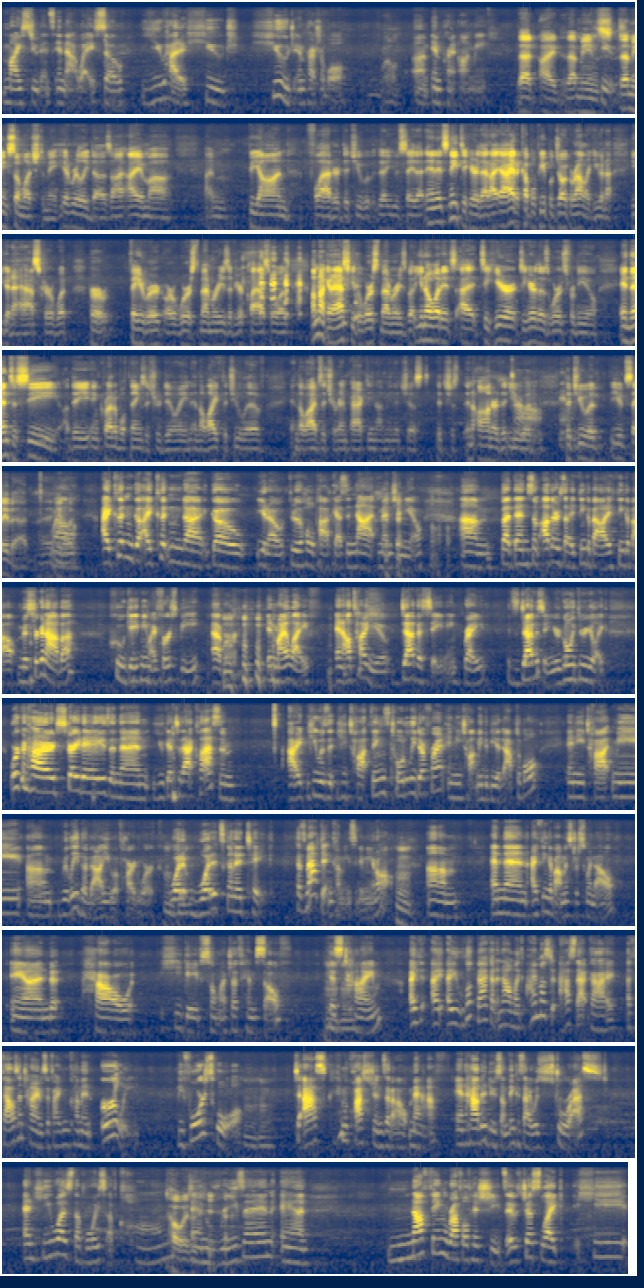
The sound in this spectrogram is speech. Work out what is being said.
my students in that way. So you had a huge, huge impressionable Well, um, imprint on me. That I that means Huge. that means so much to me. It really does. I, I am uh, I'm beyond flattered that you that you would say that, and it's neat to hear that. I, I had a couple people joke around like you gonna you gonna ask her what her favorite or worst memories of your class was. I'm not gonna ask you the worst memories, but you know what? It's uh, to hear to hear those words from you, and then to see the incredible things that you're doing and the life that you live. And the lives that you're impacting. I mean, it's just it's just an honor that you would Aw, yeah. that you would you'd say that. uh, Well, you know, I couldn't go. I couldn't uh, go. You know, through the whole podcast and not mention you. Um, but then some others that I think about. I think about Mr. Ganaba, who gave me my first B ever in my life, and I'll tell you, devastating. Right? It's devastating. You're going through. You're like working hard, straight A's, and then you get to that class and I he was he taught things totally different, and he taught me to be adaptable, and he taught me um, really the value of hard work, what it, what it's gonna take, because math didn't come easy to me at all. Um, and then I think about Mr. Swindell and how he gave so much of himself, his mm-hmm. time. I, I, I look back at it now. I'm like, I must have asked that guy a thousand times if I can come in early, before school, mm-hmm. to ask him questions about math and how to do something because I was stressed. And he was the voice of calm Oh, and he? reason and nothing ruffled his sheets. It was just like he,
